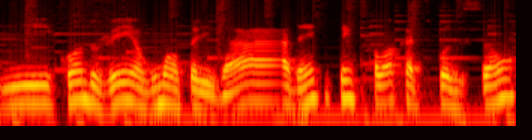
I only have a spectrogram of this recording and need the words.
e quando vem alguma autoridade, a gente tem que colocar à disposição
